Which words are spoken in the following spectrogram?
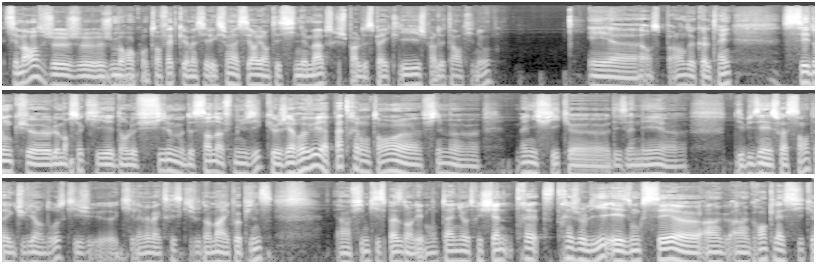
c'est marrant, je, me rends compte en fait que ma sélection est assez orientée cinéma parce que je parle de Spike Lee, je parle de Tarantino. Et euh, en se parlant de Coltrane, c'est donc euh, le morceau qui est dans le film The Sound of Music que j'ai revu il y a pas très longtemps, euh, film magnifique des années début des années 60 avec Julie Andrews qui, est la même actrice qui joue dans Mary Poppins. Un film qui se passe dans les montagnes autrichiennes, très très joli. Et donc c'est un, un grand classique.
